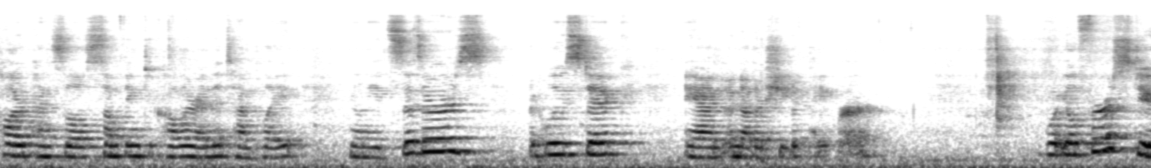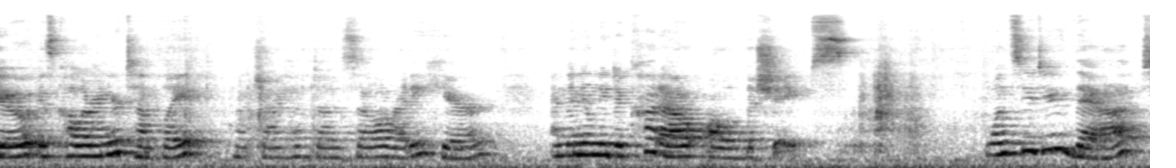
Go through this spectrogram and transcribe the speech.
colored pencils, something to color in the template. You'll need scissors, a glue stick, and another sheet of paper. What you'll first do is color in your template, which I have done so already here, and then you'll need to cut out all of the shapes. Once you do that,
